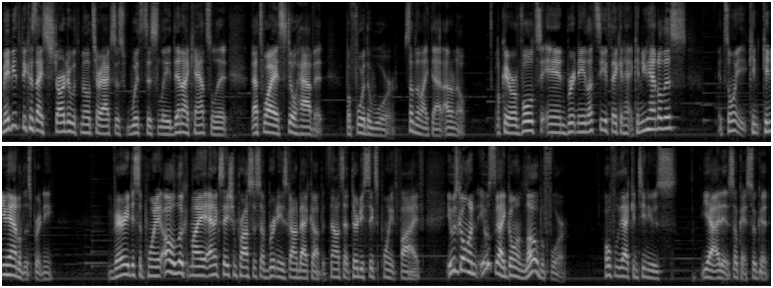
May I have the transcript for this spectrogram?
Maybe it's because I started with military access with Sicily, then I canceled it. That's why I still have it before the war, something like that. I don't know. Okay, revolt in Brittany. Let's see if they can. Can you handle this? It's only can. Can you handle this, Brittany? Very disappointed. Oh, look, my annexation process of Brittany has gone back up. It's now it's at 36.5. It was going. It was like going low before. Hopefully that continues. Yeah, it is. Okay, so good.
